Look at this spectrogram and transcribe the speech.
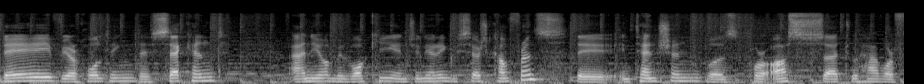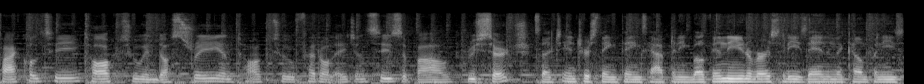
Today we are holding the second annual Milwaukee Engineering Research Conference. The intention was for us uh, to have our faculty talk to industry and talk to federal agencies about research. Such interesting things happening both in the universities and in the companies.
